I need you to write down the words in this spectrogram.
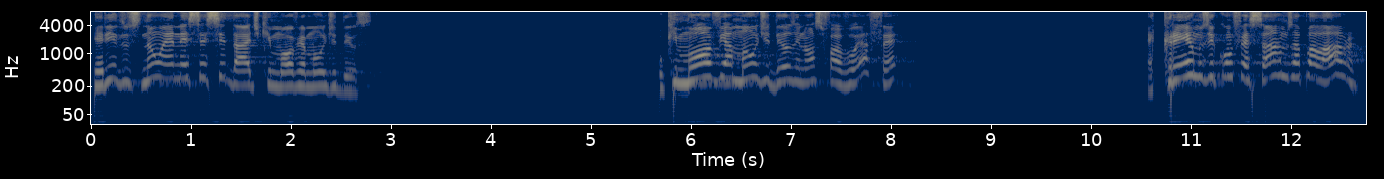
Queridos, não é necessidade que move a mão de Deus. O que move a mão de Deus em nosso favor é a fé. É crermos e confessarmos a palavra.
